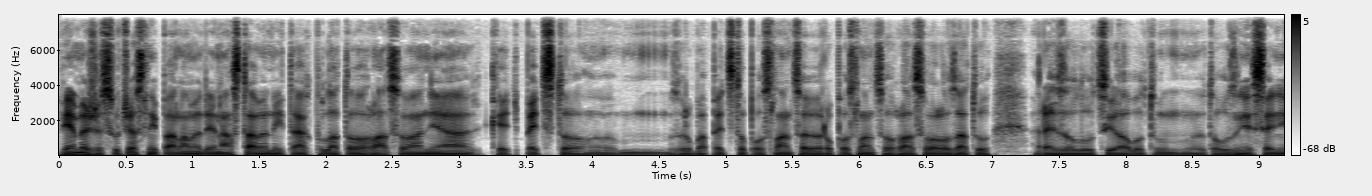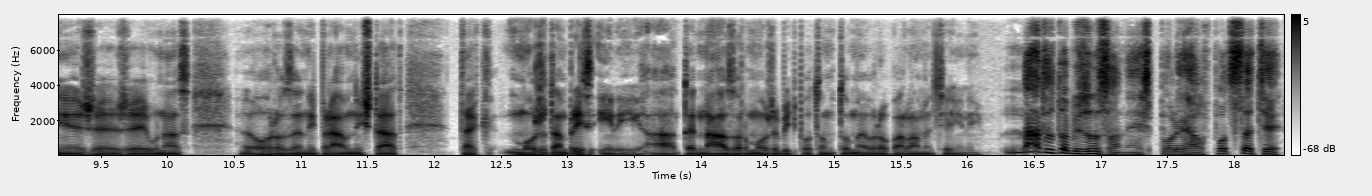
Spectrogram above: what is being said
vieme, že súčasný parlament je nastavený tak podľa toho hlasovania, keď 500, zhruba 500 poslancov, europoslancov hlasovalo za tú rezolúciu alebo tú, to uznesenie, že, že je u nás ohrozený právny štát, tak môže tam prísť iný a ten názor môže byť potom v tom europarlamente iný. Na toto by som sa nespoliehal. V podstate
